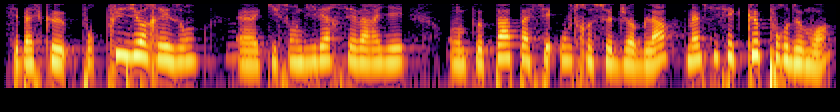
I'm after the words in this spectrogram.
c'est parce que pour plusieurs raisons euh, qui sont diverses et variées, on ne peut pas passer outre ce job-là, même si c'est que pour deux mois.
